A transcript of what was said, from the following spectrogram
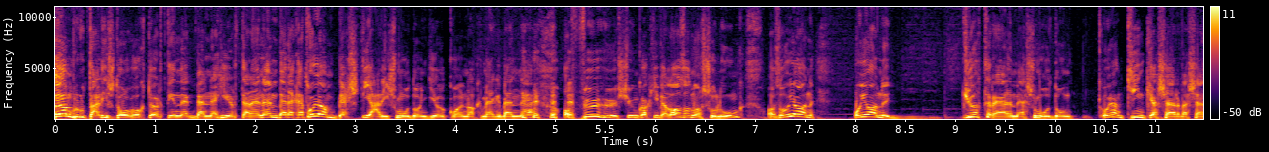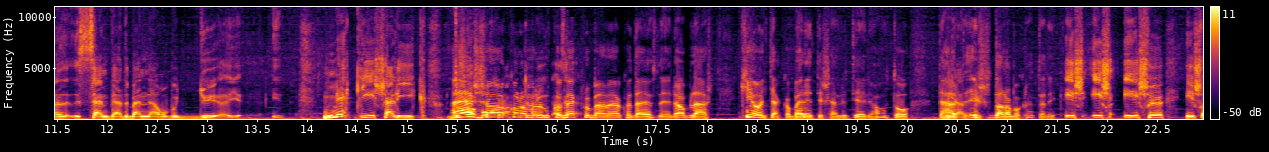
olyan brutális dolgok történnek benne hirtelen, embereket olyan bestiális módon gyilkolnak meg benne. A főhősünk, akivel azonosulunk, az olyan, olyan gyötrelmes módon, olyan kinkeservesen szenved benne, hogy gy- megkéselik, Első darabokra alkalommal, törik amikor az- megpróbál megakadályozni egy rablást, kiontják a berét és elüti egy autó, tehát, Igen. és darabokra törik. és, és, és, és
